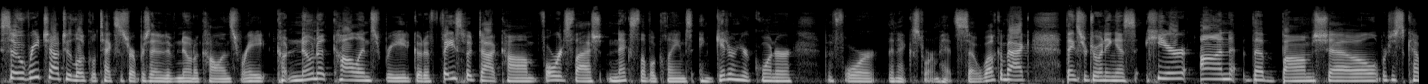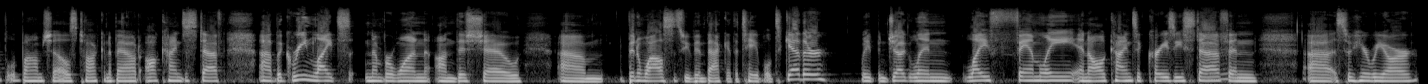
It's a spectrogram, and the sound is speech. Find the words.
So reach out to local Texas Representative Nona Collins Reed. Nona Collins Reed. Go to facebook.com forward slash next level claims and get her in your corner before the next storm hits. So welcome back. Thanks for joining us here on the bombshell. We're just a couple of bombshells talking about all kinds of stuff. Uh, but green lights number one on this show. Um, been a while since we've been back at the table together. We've been juggling life, family, and all kinds of crazy stuff. And uh, so here we are.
